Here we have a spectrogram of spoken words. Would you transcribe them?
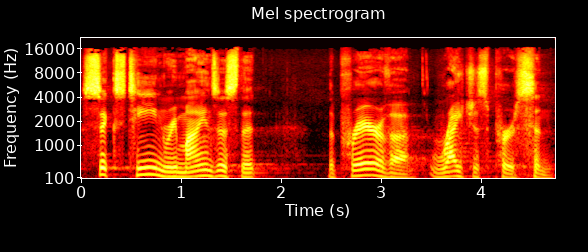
16 reminds us that the prayer of a righteous person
